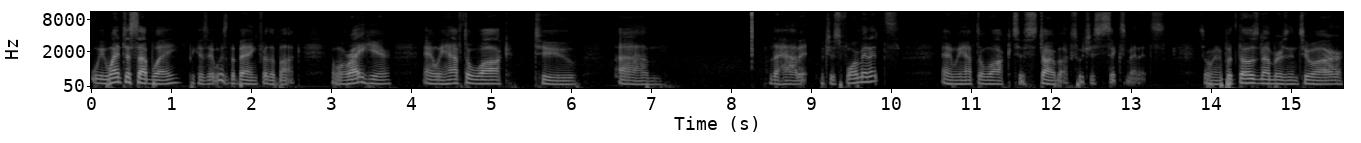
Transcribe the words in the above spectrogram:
we went to Subway because it was the bang for the buck, and we're right here, and we have to walk to um, the Habit, which is four minutes, and we have to walk to Starbucks, which is six minutes. So we're going to put those numbers into our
